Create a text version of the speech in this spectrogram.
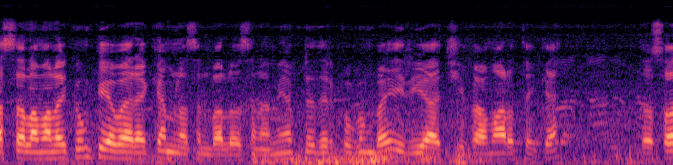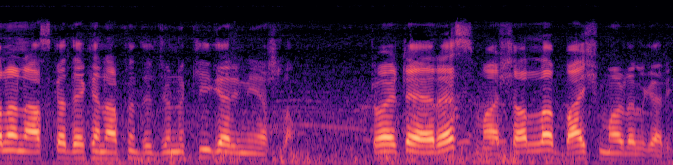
আসসালামু আলাইকুম, প্রিয় ভাইরা, কেমন আছেন? ভালো আছেন? আমি আপনাদের খোকন ভাই, রিয়া চিফা মারো থেকে। তো চলেন, আজকে দেখেন আপনাদের জন্য কি গাড়ি নিয়ে আসলাম। টয়োটা এস মাশাল্লাহ বাইশ মডেল গাড়ি।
